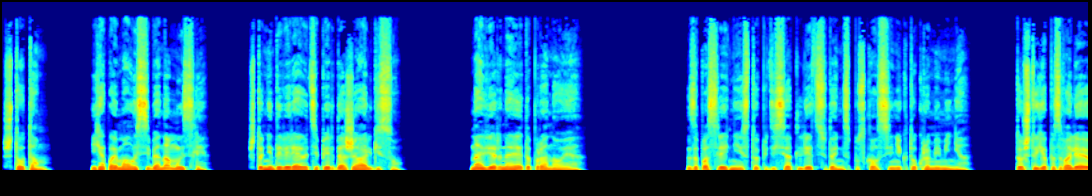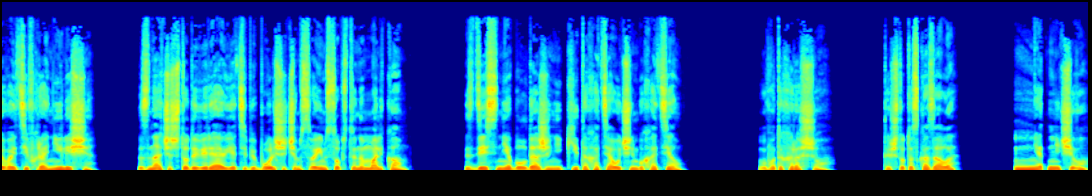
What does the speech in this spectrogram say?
«Что там?» Я поймала себя на мысли, что не доверяю теперь даже Альгису. Наверное, это паранойя. За последние 150 лет сюда не спускался никто, кроме меня. То, что я позволяю войти в хранилище, значит, что доверяю я тебе больше, чем своим собственным малькам. Здесь не был даже Никита, хотя очень бы хотел. Вот и хорошо. Ты что-то сказала? Нет, ничего.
